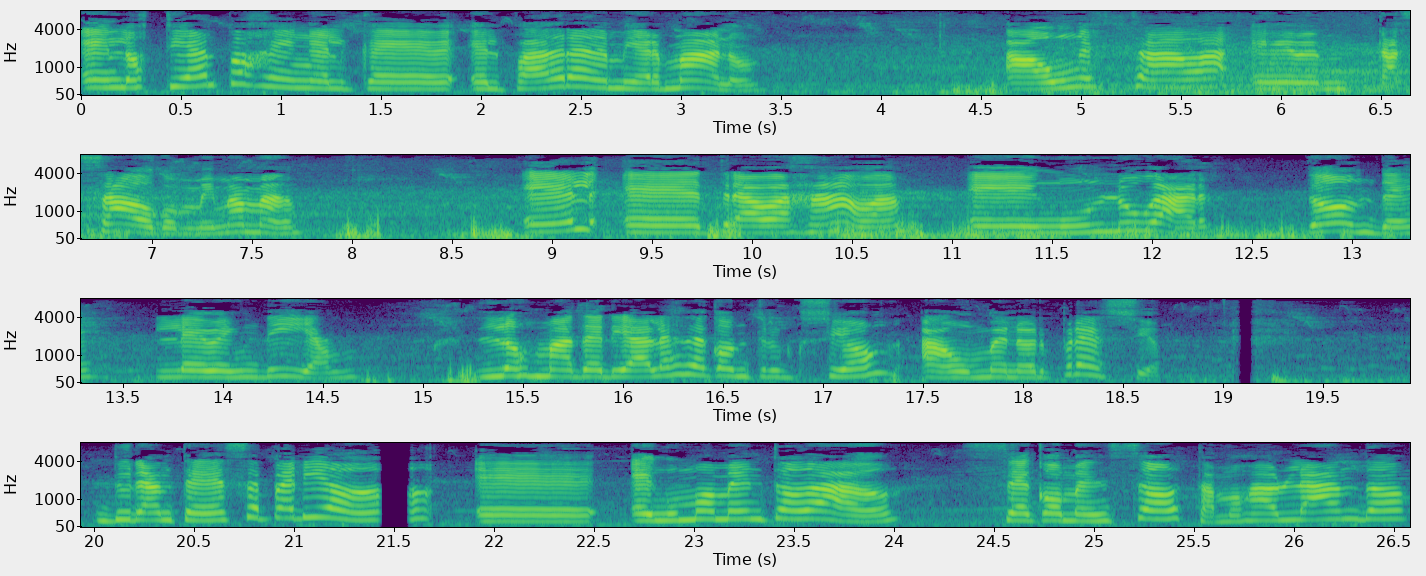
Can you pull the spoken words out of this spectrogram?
en los tiempos en el que el padre de mi hermano aún estaba eh, casado con mi mamá, él eh, trabajaba en un lugar donde le vendían los materiales de construcción a un menor precio. Durante ese periodo, eh, en un momento dado, se comenzó, estamos hablando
